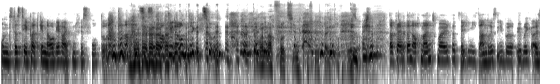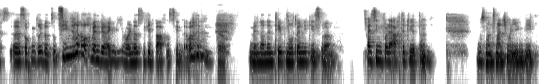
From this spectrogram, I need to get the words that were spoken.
Und das Tape hat genau gehalten fürs Foto. Und danach hat sie sofort wieder runtergezogen. Kann man nachvollziehen. also, da bleibt dann auch manchmal tatsächlich nichts anderes über, übrig, als äh, Socken drüber zu ziehen, auch wenn wir eigentlich wollen, dass sie viel barfuß sind. Aber ja. wenn dann ein Tape notwendig ist oder als sinnvoll erachtet wird, dann muss man es manchmal irgendwie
